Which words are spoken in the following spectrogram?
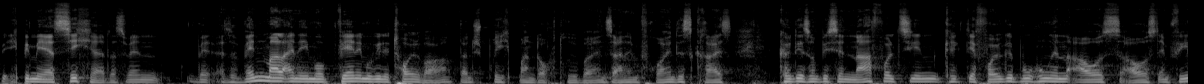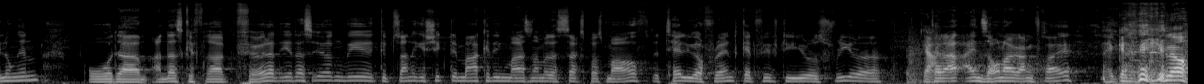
ich bin mir ja sicher, dass wenn, also wenn mal eine Ferienimmobilie toll war, dann spricht man doch drüber in seinem Freundeskreis. Könnt ihr so ein bisschen nachvollziehen, kriegt ihr Folgebuchungen aus, aus Empfehlungen? Oder anders gefragt, fördert ihr das irgendwie? Gibt es da eine geschickte Marketingmaßnahme, dass du sagst, pass mal auf, tell your friend, get 50 Euros free oder ja. ein Saunagang frei? genau.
